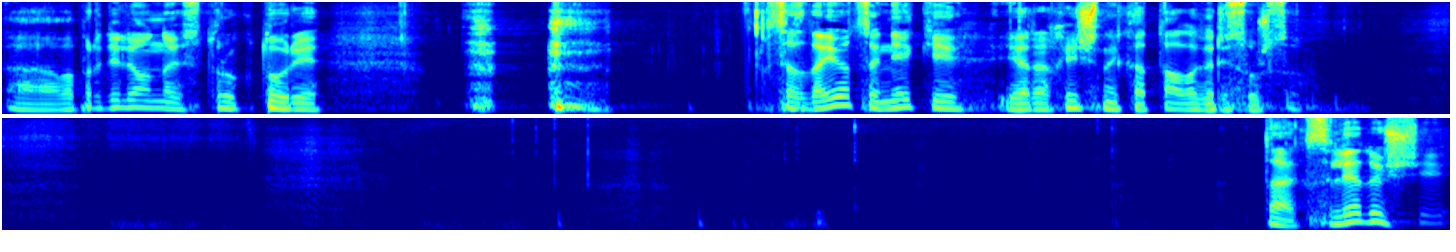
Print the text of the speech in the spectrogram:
в определенной структуре создается некий иерархичный каталог ресурсов. Так, следующий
